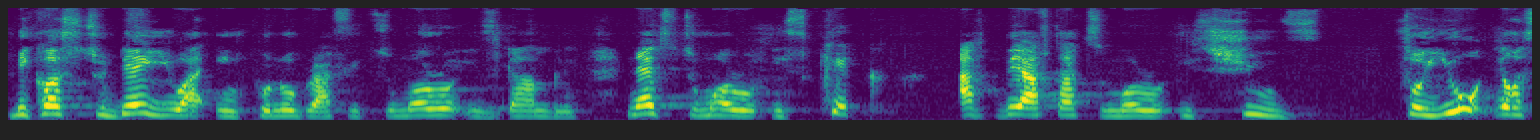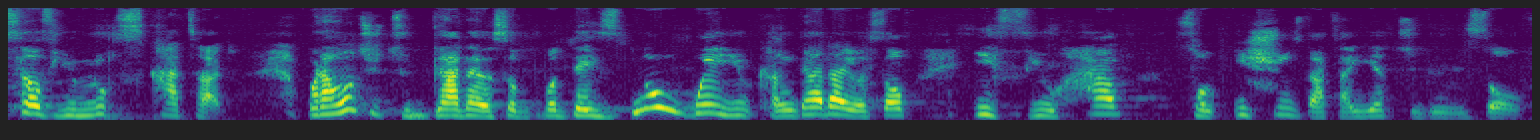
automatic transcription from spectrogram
Because today you are in pornography, tomorrow is gambling, next tomorrow is cake, after, day after tomorrow is shoes. So you yourself, you look scattered. But I want you to gather yourself. But there is no way you can gather yourself if you have some issues that are yet to be resolved.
